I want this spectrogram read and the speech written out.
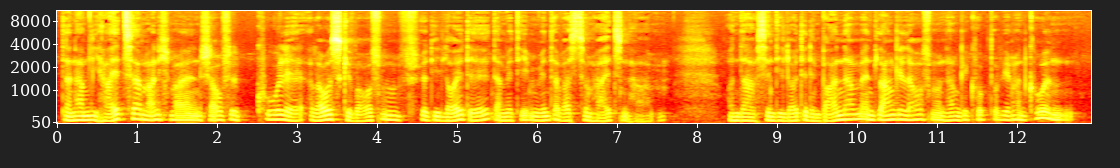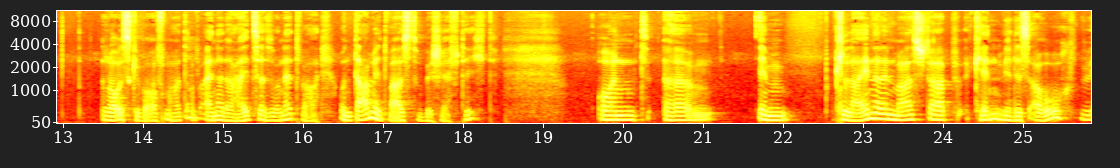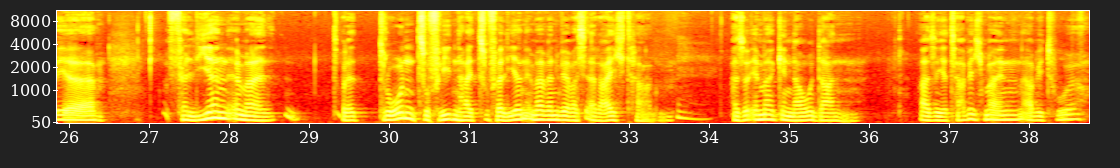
dann haben die Heizer manchmal einen Schaufel Kohle rausgeworfen für die Leute, damit die im Winter was zum Heizen haben. Und da sind die Leute den Bahndamm entlang gelaufen und haben geguckt, ob jemand Kohlen rausgeworfen hat, ob einer der Heizer so nett war. Und damit warst du beschäftigt. Und ähm, im kleineren Maßstab kennen wir das auch. Wir verlieren immer oder drohen Zufriedenheit zu verlieren, immer wenn wir was erreicht haben. Mhm. Also immer genau dann. Also jetzt habe ich mein Abitur.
